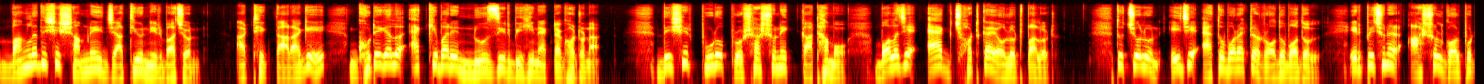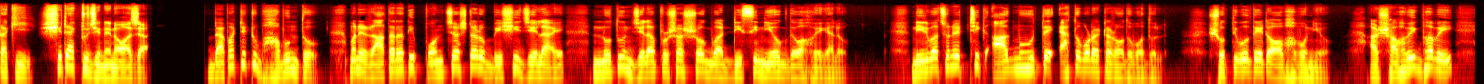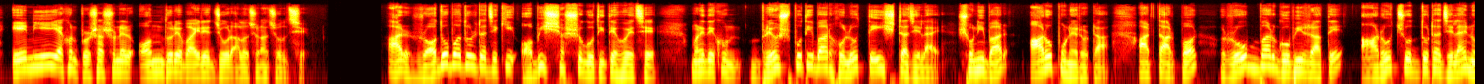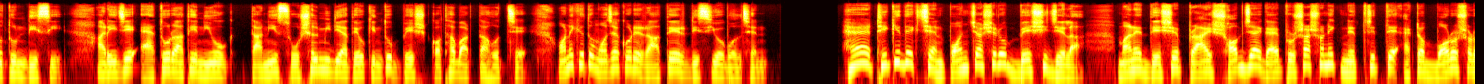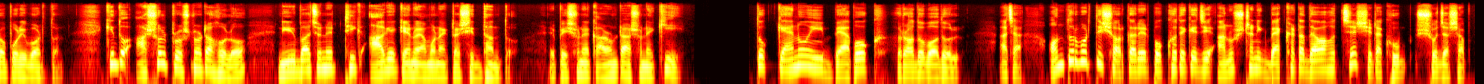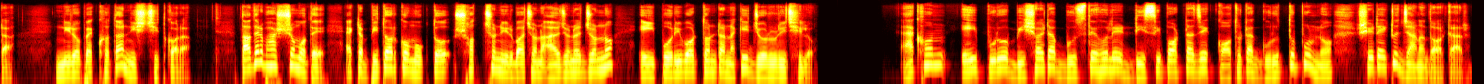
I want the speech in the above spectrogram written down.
বাংলাদেশের সামনেই জাতীয় নির্বাচন, আর ঠিক তার আগে ঘটে গেল একেবারে নজিরবিহীন একটা ঘটনা। দেশের পুরো প্রশাসনিক কাঠামো বলা যে এক ঝটকায় ওলটপালট। তো চলুন, এই যে এত বড় একটা রদবদল, এর পেছনের আসল গল্পটা কি, সেটা একটু জেনে নেওয়া যা ব্যাপারটা একটু ভাবুন তো মানে রাতারাতি পঞ্চাশটারও বেশি জেলায় নতুন জেলা প্রশাসক বা ডিসি নিয়োগ দেওয়া হয়ে গেল। নির্বাচনের ঠিক আগ মুহূর্তে এত বড় একটা রদবদল। সত্যি বলতে এটা অভাবনীয়। আর স্বাভাবিকভাবেই এ নিয়েই এখন প্রশাসনের অন্দরে বাইরে জোর আলোচনা চলছে। আর রদবদলটা যে কি অবিশ্বাস্য গতিতে হয়েছে মানে দেখুন, বৃহস্পতিবার হল তেইশটা জেলায়, শনিবার আরও পনেরোটা, আর তারপর রোববার গভীর রাতে আরও চোদ্দটা জেলায় নতুন ডিসি। আর এই যে এত রাতে নিয়োগ, তা নিয়ে সোশ্যাল মিডিয়াতেও কিন্তু বেশ কথাবার্তা হচ্ছে। অনেকে তো মজা করে রাতের ডিসিও বলছেন। হ্যাঁ ঠিকই দেখছেন, পঞ্চাশেরও বেশি জেলা মানে দেশে প্রায় সব জায়গায় প্রশাসনিক নেতৃত্বে একটা বড়সড় পরিবর্তন। কিন্তু আসল প্রশ্নটা হলো, নির্বাচনের ঠিক আগে কেন এমন একটা সিদ্ধান্ত? এর পেছনের কারণটা আসলে কি? তো কেন এই ব্যাপক রদবদল? আচ্ছা অন্তর্বর্তী সরকারের পক্ষ থেকে যে আনুষ্ঠানিক ব্যাখ্যাটা দেওয়া হচ্ছে, সেটা খুব সোজাসাপটা, নিরপেক্ষতা নিশ্চিত করা। তাদের ভাষ্যমতে, একটা বিতর্কমুক্ত স্বচ্ছ নির্বাচন আয়োজনের জন্য এই পরিবর্তনটা নাকি জরুরি ছিল। এখন এই পুরো বিষয়টা বুঝতে হলে ডিসি পদটা যে কতটা গুরুত্বপূর্ণ, সেটা একটু জানা দরকার।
